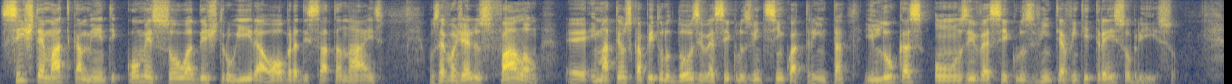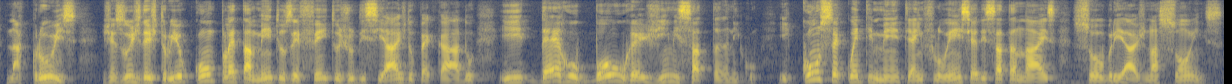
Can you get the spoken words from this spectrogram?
sistematicamente começou a destruir a obra de Satanás. Os evangelhos falam é, em Mateus capítulo 12, versículos 25 a 30 e Lucas 11, versículos 20 a 23 sobre isso. Na cruz, Jesus destruiu completamente os efeitos judiciais do pecado e derrubou o regime satânico e, consequentemente, a influência de Satanás sobre as nações.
